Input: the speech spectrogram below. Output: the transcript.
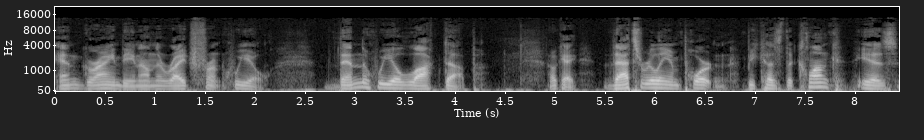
and grinding on the right front wheel. Then the wheel locked up. Okay, that's really important because the clunk is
